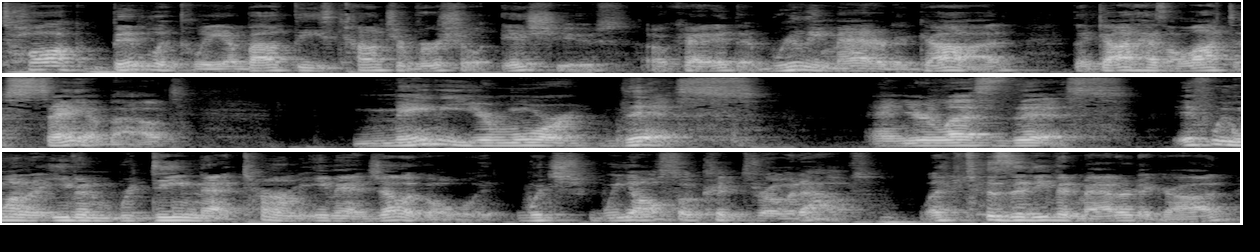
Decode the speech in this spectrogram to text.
talk biblically about these controversial issues, okay, that really matter to God, that God has a lot to say about, maybe you're more this and you're less this. If we want to even redeem that term evangelical, which we also could throw it out. Like, does it even matter to God?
